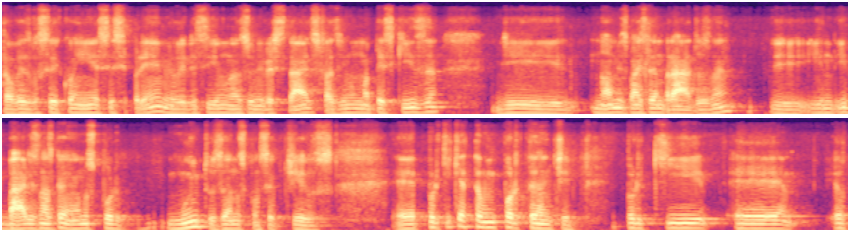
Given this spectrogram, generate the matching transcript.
talvez você conheça esse prêmio, eles iam nas universidades, faziam uma pesquisa de nomes mais lembrados, né? E, e, e vários nós ganhamos por muitos anos consecutivos. É, por que, que é tão importante? Porque é, eu,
